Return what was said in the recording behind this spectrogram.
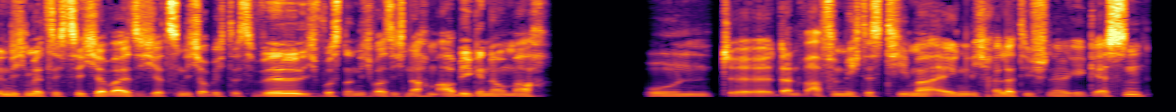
bin ich mir jetzt nicht sicher, weiß ich jetzt nicht, ob ich das will. Ich wusste noch nicht, was ich nach dem Abi genau mache. Und äh, dann war für mich das Thema eigentlich relativ schnell gegessen.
